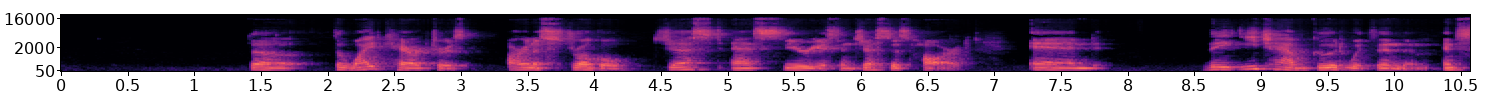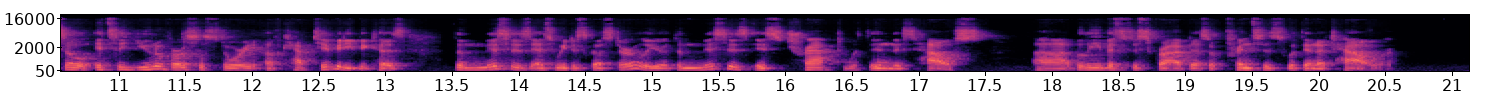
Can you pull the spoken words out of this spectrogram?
the the white characters are in a struggle just as serious and just as hard. And they each have good within them. And so it's a universal story of captivity because the missus, as we discussed earlier, the missus is trapped within this house. Uh, I believe it's described as a princess within a tower.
